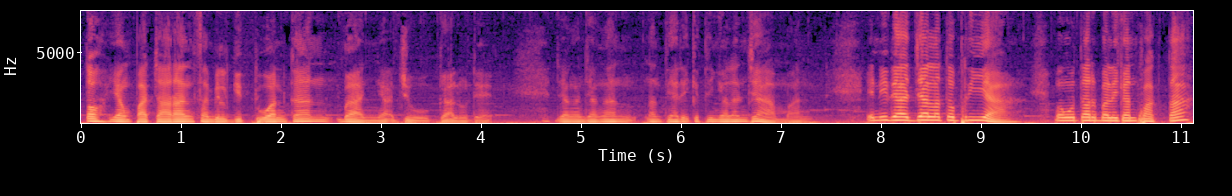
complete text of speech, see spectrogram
Toh yang pacaran sambil gituan kan banyak juga loh dek. Jangan-jangan nanti adik ketinggalan zaman. Ini dajal atau pria? Memutar balikan fakta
